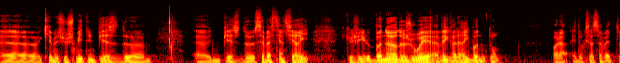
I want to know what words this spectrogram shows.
euh, qui est Monsieur Schmitt, une pièce de, une pièce de Sébastien Thierry que j'ai eu le bonheur de jouer avec Valérie Bonneton. Voilà. Et donc ça, ça va être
